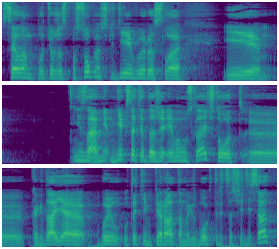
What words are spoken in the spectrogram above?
В целом платежеспособность людей выросла, и не знаю, мне, мне, кстати, даже я могу сказать, что вот э, когда я был вот этим пиратом Xbox 360,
